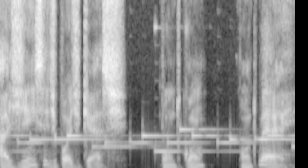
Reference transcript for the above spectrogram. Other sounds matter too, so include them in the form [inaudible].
agenciadepodcast.com.br.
